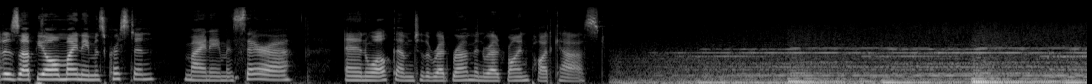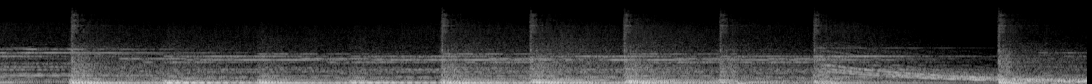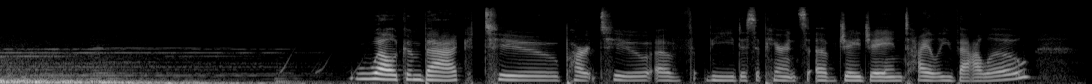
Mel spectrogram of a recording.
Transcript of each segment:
What is up, y'all? My name is Kristen, My name is Sara. and welcome to the Red Rum and Red Wine podcast. Welcome back to part two of the disappearance of JJ and Tylee Vallow.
